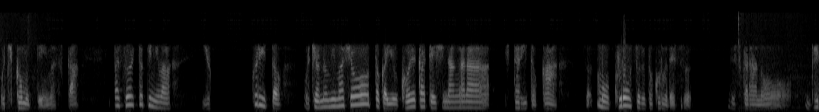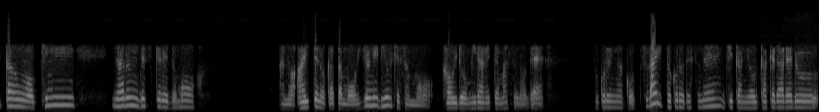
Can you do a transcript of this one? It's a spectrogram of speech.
落ち込むって言いますか、やっぱそういう時には、ゆっくりとお茶飲みましょうとかいう声かけしながらしたりとか、もう苦労するところです。ですからあの、時間を気になるんですけれども、あの相手の方も非常に利用者さんも顔色を見られてますので、そこら辺がこう辛いところですね、時間に追いかけられる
